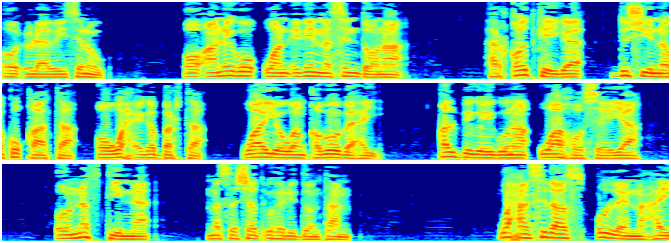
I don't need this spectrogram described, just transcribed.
oo culaabaysanow oo anigu waan idin nasin doonaa harqoodkayga dushiinna ku qaata oo wax iga barta waayo waan qaboobahay qalbigayguna waa hooseeyaa oo naftiinna nasashaad u heli doontaan. Waxaan sidaas u leennahay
